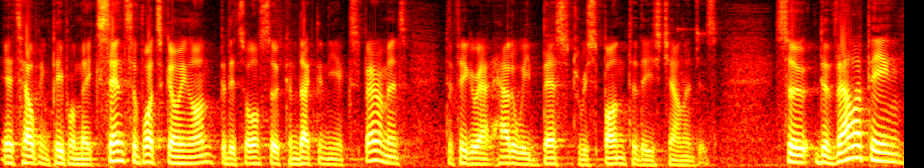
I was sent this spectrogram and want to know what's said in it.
It's helping people make sense of what's going on, but it's also conducting the experiments to figure out how do we best respond to these challenges. So developing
